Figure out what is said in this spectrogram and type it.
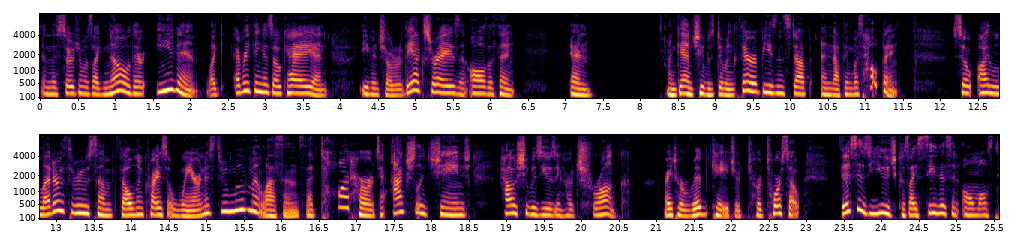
And the surgeon was like, no, they're even. Like everything is okay. And even showed her the x rays and all the thing. And again, she was doing therapies and stuff, and nothing was helping. So I led her through some Feldenkrais awareness through movement lessons that taught her to actually change how she was using her trunk, right? Her rib cage or her torso. This is huge because I see this in almost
